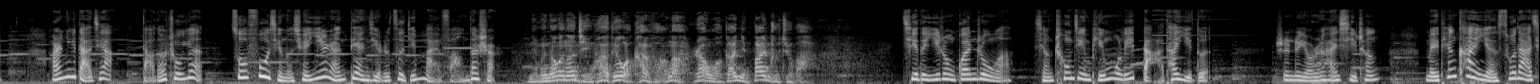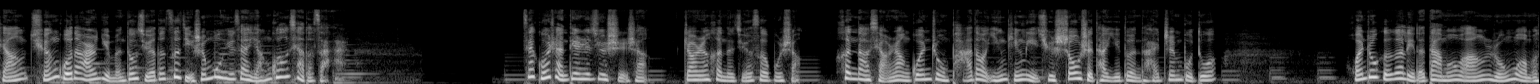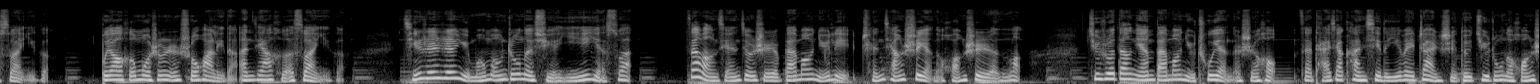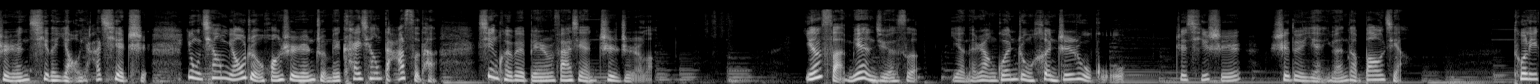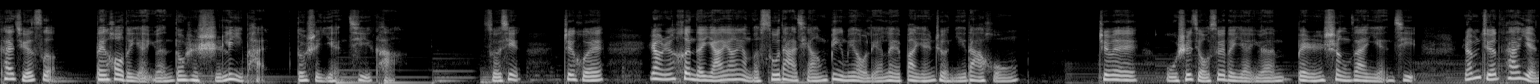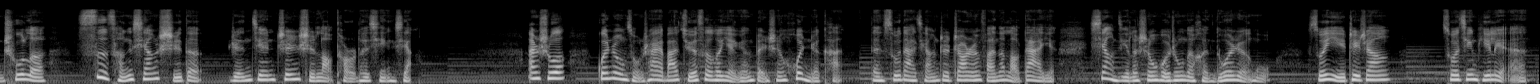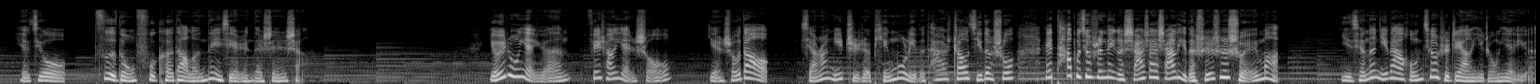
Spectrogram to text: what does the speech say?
儿女打架打到住院，做父亲的却依然惦记着自己买房的事儿。你们能不能尽快给我看房啊？让我赶紧搬出去吧！气得一众观众啊，想冲进屏幕里打他一顿，甚至有人还戏称，每天看一眼苏大强，全国的儿女们都觉得自己是沐浴在阳光下的崽。在国产电视剧史上，招人恨的角色不少。恨到想让观众爬到荧屏里去收拾他一顿的还真不多。《还珠格格》里的大魔王容嬷嬷算一个，《不要和陌生人说话》里的安家和算一个，《情深深雨蒙蒙中的雪姨也算。再往前就是《白毛女》里陈强饰演的黄世仁了。据说当年白毛女出演的时候，在台下看戏的一位战士对剧中的黄世仁气得咬牙切齿，用枪瞄准黄世仁，准备开枪打死他，幸亏被别人发现制止了。演反面角色，演得让观众恨之入骨，这其实是对演员的褒奖。脱离开角色，背后的演员都是实力派，都是演技咖。所幸这回让人恨得牙痒痒的苏大强，并没有连累扮演者倪大红。这位五十九岁的演员被人盛赞演技，人们觉得他演出了似曾相识的人间真实老头的形象。按说。观众总是爱把角色和演员本身混着看，但苏大强这招人烦的老大爷像极了生活中的很多人物，所以这张作精皮脸也就自动复刻到了那些人的身上。有一种演员非常眼熟，眼熟到想让你指着屏幕里的他着急地说：“哎，他不就是那个啥啥啥里的谁谁谁吗？”以前的倪大红就是这样一种演员，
